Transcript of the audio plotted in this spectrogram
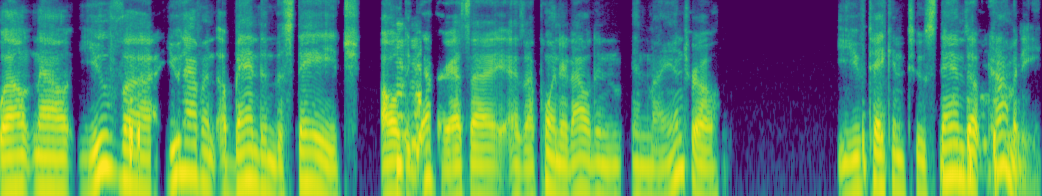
Well, now you've uh, you haven't abandoned the stage altogether, mm-hmm. as I as I pointed out in in my intro. You've taken to stand up comedy.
